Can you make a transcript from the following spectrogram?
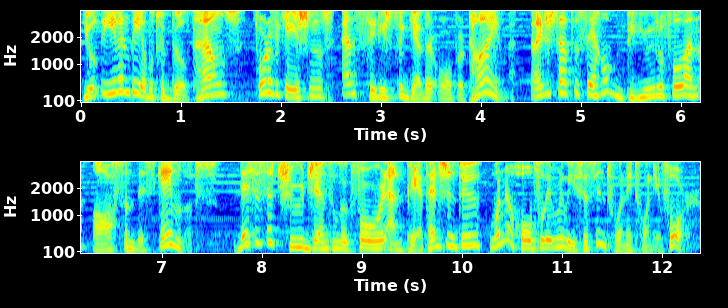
You'll even be able to build towns, fortifications, and cities together over time. And I just have to say how beautiful and awesome this game looks. This is a true gem to look forward and pay attention to when it hopefully releases in 2024.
